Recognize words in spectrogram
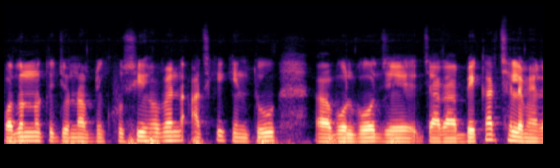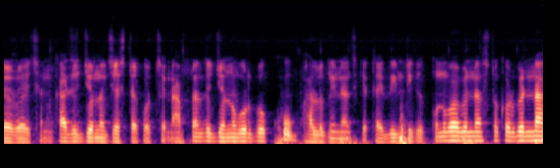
পদোন্নতির জন্য আপনি খুশি হবেন। আজকে কিন্তু বলব যে যারা বেকার ছেলেমেয়েরা রয়েছেন, কাজের জন্য চেষ্টা করছেন, আপনাদের জন্য বলব খুব ভালো দিন আজকে। তাই দিনটিকে কোনোভাবে নষ্ট করবেন না।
